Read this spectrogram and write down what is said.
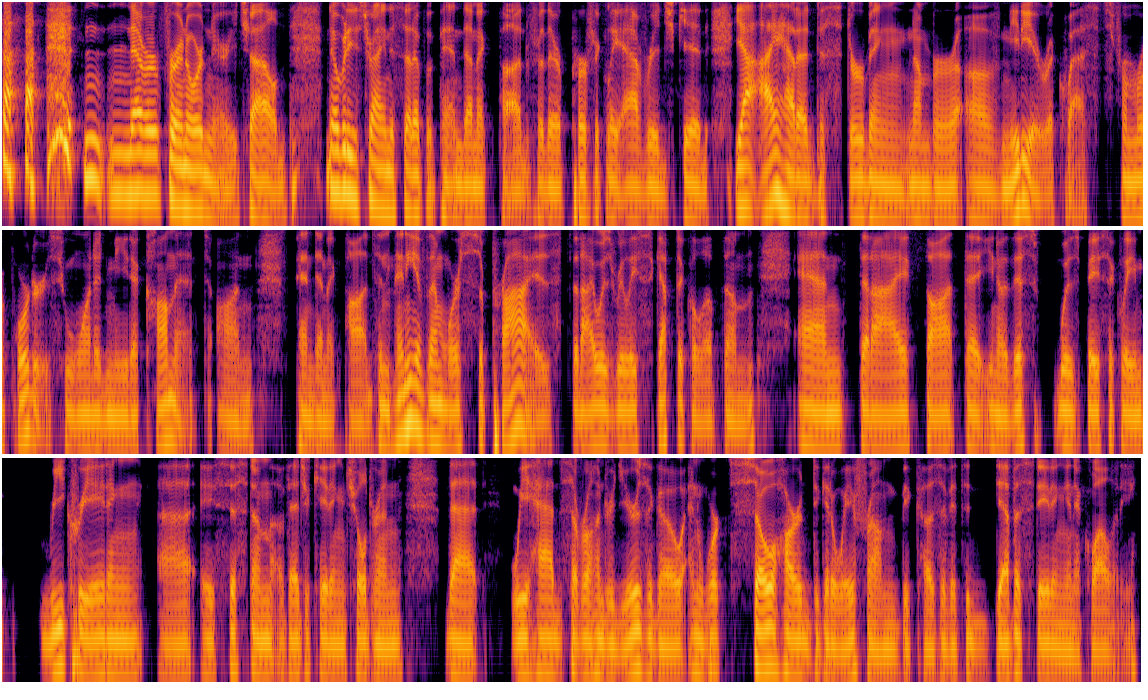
Never for an ordinary child. Nobody's trying to set up a pandemic pod for their perfectly average kid. Yeah, I had a disturbing number of media requests from reporters who wanted me to comment on pandemic pods, and many of them were surprised that I was really skeptical of them and that I thought that, you know, this was basically recreating uh, a system of educating children that we had several hundred years ago and worked so hard to get away from because of its devastating inequality.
